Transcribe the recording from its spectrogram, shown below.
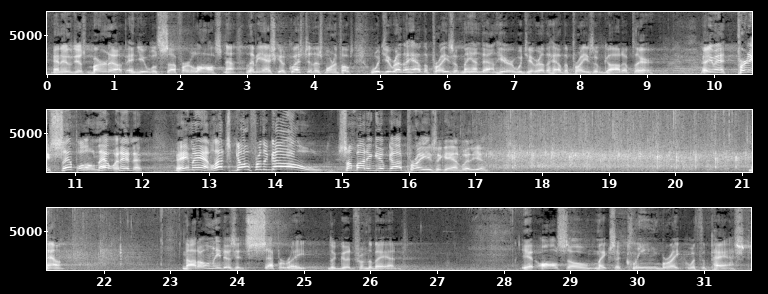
And it'll just burn up and you will suffer loss. Now, let me ask you a question this morning, folks. Would you rather have the praise of man down here or would you rather have the praise of God up there? Amen. Pretty simple on that one, isn't it? Amen. Let's go for the gold. Somebody give God praise again, will you? Now, not only does it separate the good from the bad, it also makes a clean break with the past.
